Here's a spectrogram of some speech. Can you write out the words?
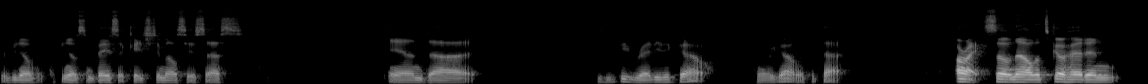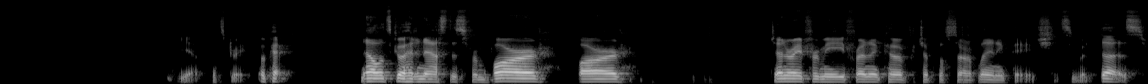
if you know if you know some basic HTML, CSS, and uh, you'd be ready to go. Here we go. Look at that. All right. So now let's go ahead and, yeah, that's great. Okay. Now let's go ahead and ask this from Bard. Bard, generate for me front-end code for typical startup landing page. Let's see what it does.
